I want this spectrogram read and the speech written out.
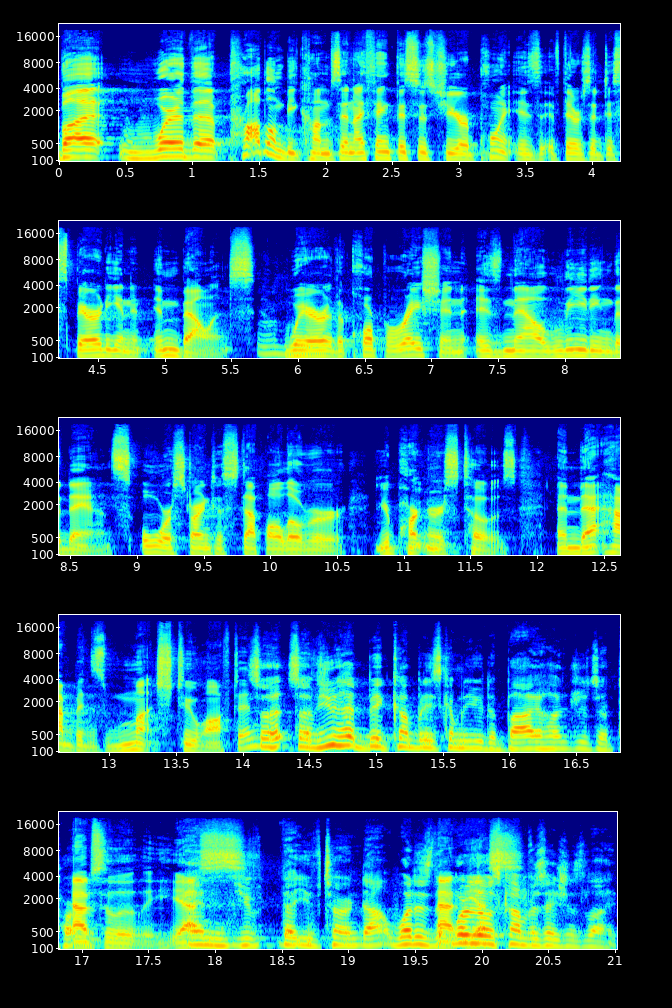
But where the problem becomes, and I think this is to your point, is if there's a disparity and an imbalance where the corporation is now leading the dance or starting to step all over your partner's toes. And that happens much too often. So, so have you had big companies come to you to buy hundreds of partners? Absolutely, yes. And you've, that you've turned down. What is that? Uh, what are those conversations like?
